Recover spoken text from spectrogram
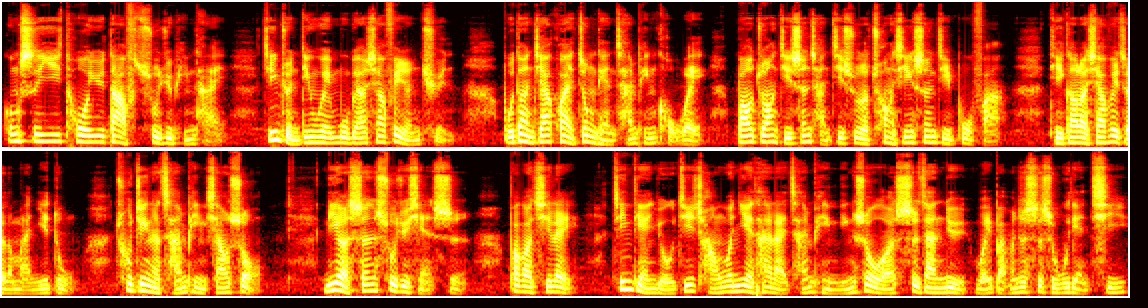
公司依托于大数据平台，精准定位目标消费人群，不断加快重点产品口味、包装及生产技术的创新升级步伐，提高了消费者的满意度，促进了产品销售。尼尔森数据显示，报告期内，经典有机常温液态奶产品零售额市占率为百分之四十五点七，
